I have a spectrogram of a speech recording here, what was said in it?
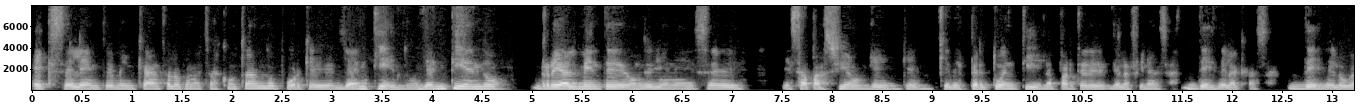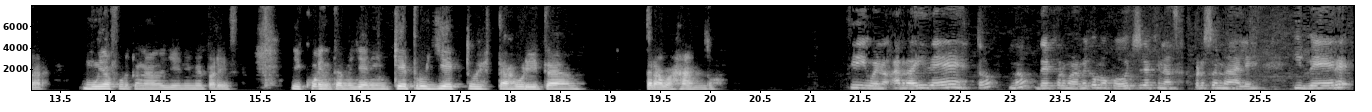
Excelente, me encanta lo que me estás contando porque ya entiendo, ya entiendo realmente de dónde viene ese, esa pasión que, que, despertó en ti la parte de, de las finanzas desde la casa, desde el hogar. Muy afortunada, Jenny, me parece. Y cuéntame, Jenny, ¿en qué proyecto estás ahorita trabajando? Sí, bueno, a raíz de esto, ¿no? De formarme como coach de finanzas personales y ver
